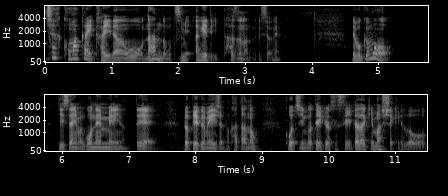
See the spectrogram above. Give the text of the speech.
ちゃ細かい階段を何度も積み上げていったはずなんですよね。で、僕も、実際今5年目になって、600名以上の方のコーチングを提供させていただきましたけど、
